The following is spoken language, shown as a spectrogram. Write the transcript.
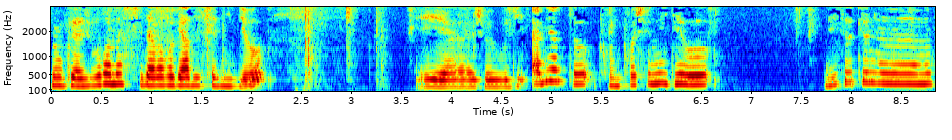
Donc euh, je vous remercie d'avoir regardé cette vidéo. Et euh, je vous dis à bientôt pour une prochaine vidéo. Bisous tout le monde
